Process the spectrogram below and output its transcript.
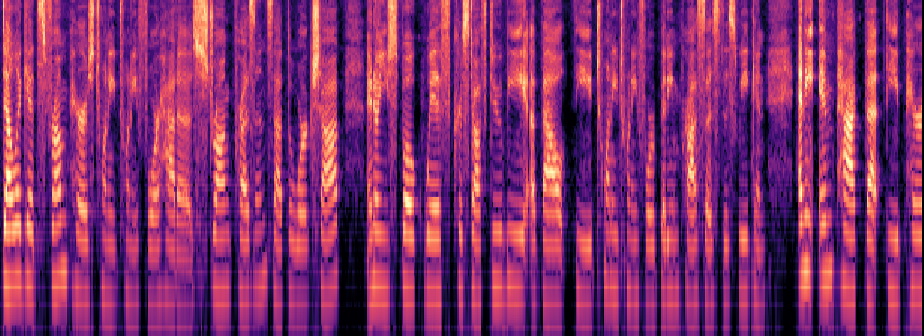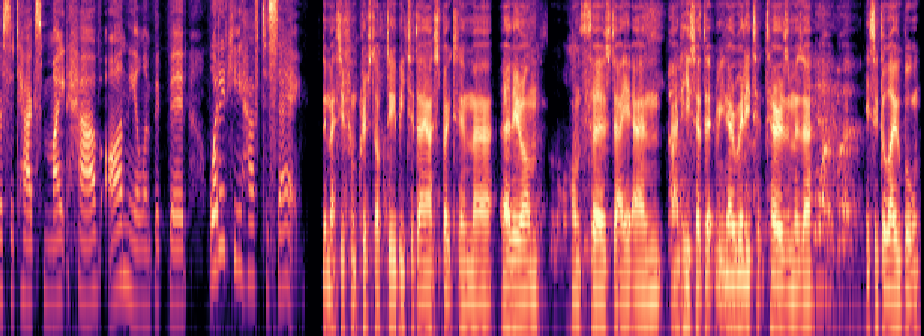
Delegates from Paris 2024 had a strong presence at the workshop. I know you spoke with Christophe Dubi about the 2024 bidding process this week and any impact that the Paris attacks might have on the Olympic bid. What did he have to say? The message from Christophe Dubi today, I spoke to him uh, earlier on on Thursday, and, and he said that you know really t- terrorism is a it's a global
